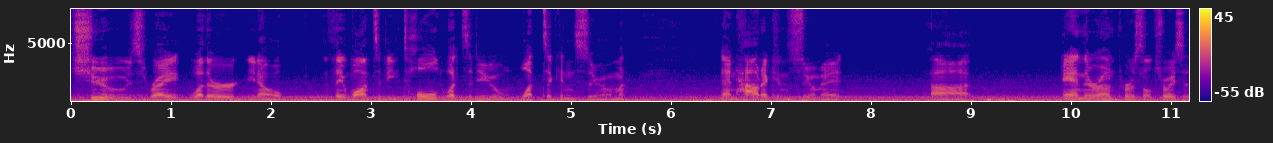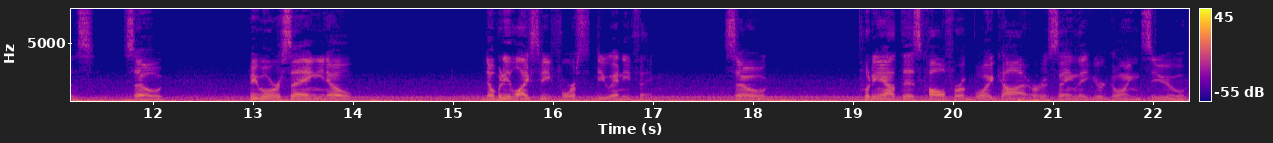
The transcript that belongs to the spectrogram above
choose right whether you know they want to be told what to do, what to consume, and how to consume it, uh, and their own personal choices. So people were saying, you know, nobody likes to be forced to do anything. So putting out this call for a boycott or saying that you're going to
